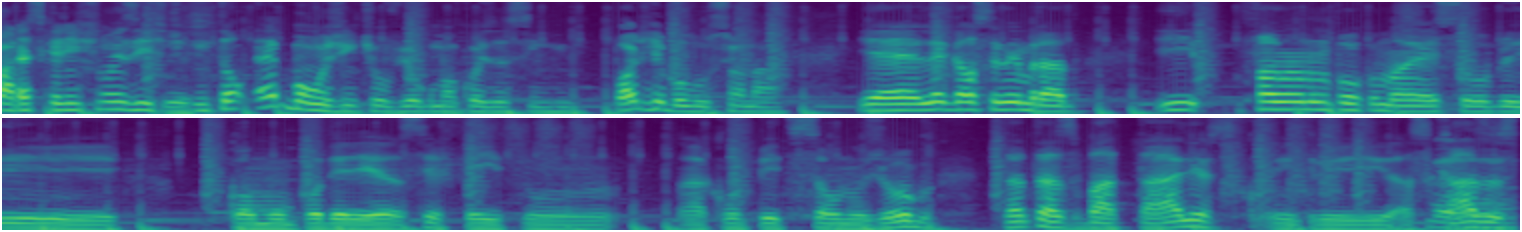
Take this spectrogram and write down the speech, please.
Parece que a gente não existe. Isso. Então é bom a gente ouvir alguma coisa assim. Pode revolucionar. E é legal ser lembrado. E falando um pouco mais sobre como poderia ser feito um- a competição no jogo, tantas batalhas entre as casas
